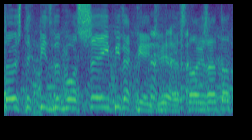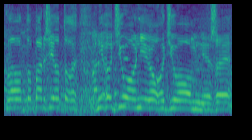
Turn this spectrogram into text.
to już tych pizz by było 3 i piwek 5, wiesz, także to, to, to bardziej o to, nie chodziło o niego, chodziło o mnie, że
